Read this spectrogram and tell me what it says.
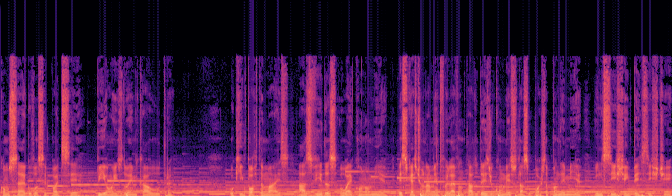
quão cego você pode ser? Peões do MK Ultra. O que importa mais, as vidas ou a economia? Esse questionamento foi levantado desde o começo da suposta pandemia e insiste em persistir.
